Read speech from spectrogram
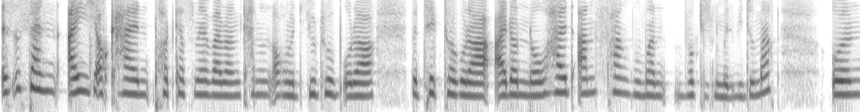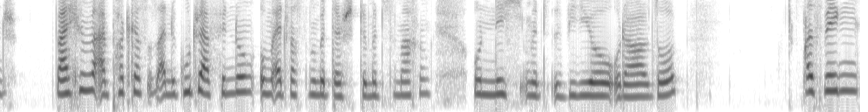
es ist dann eigentlich auch kein Podcast mehr, weil man kann dann auch mit YouTube oder mit TikTok oder I don't know halt anfangen, wo man wirklich nur mit Video macht. Und weil ich finde, ein Podcast ist eine gute Erfindung, um etwas nur mit der Stimme zu machen und nicht mit Video oder so. Deswegen,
